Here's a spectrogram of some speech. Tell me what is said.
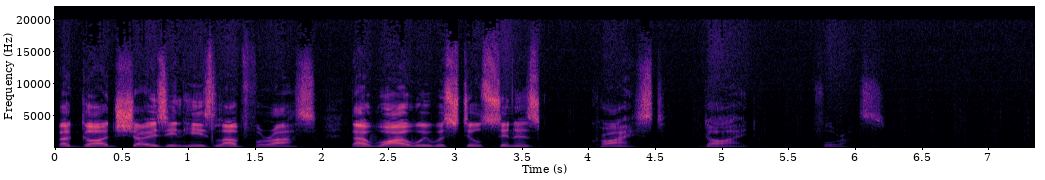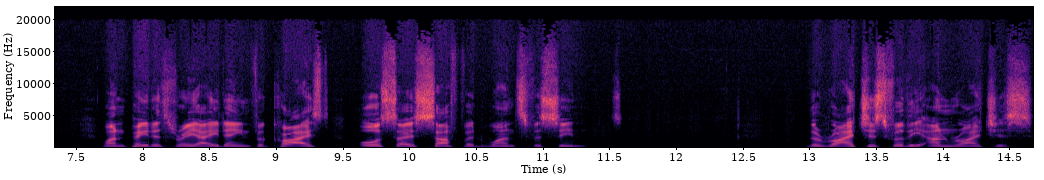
But God shows in his love for us that while we were still sinners, Christ died for us. 1 Peter 3:18 For Christ also suffered once for sins the righteous for the unrighteous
